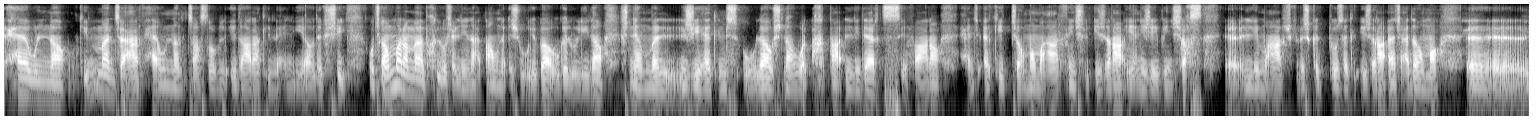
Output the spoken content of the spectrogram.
حاولنا كما انت عارف حاولنا نتصلوا بالإدارات المعنية وداك الشيء. وتا هما راه ما بخلوش علينا عطاونا أجوبة وقالوا لنا شنو هما الجهات المسؤولة وشنو هو الأخطاء اللي دارت السفارة. حيت أكيد تا هما ما عارفينش الإجراء يعني جايبين شخص آه، اللي ما عارفش كيفاش كدوز هاد الإجراءات. عاد هما آه،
